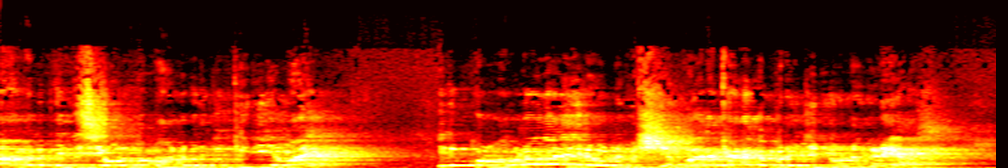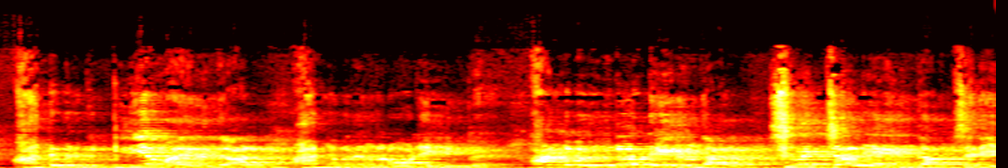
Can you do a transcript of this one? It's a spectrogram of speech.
நாங்களும் என்ன செய்யணும் ஆண்டவருக்கு பிரியமாய் இருக்கணும். அவ்வளவுதான் இதுல உள்ள விஷயம். வேற கணக்கு பிரச்சனை ஒண்ணும் கிடையாது. ஆண்டவருக்கு பிரியமா இருந்தால் ஆண்டவர் எங்களோட இருப்பார். ஆண்டவர் எங்களோட இருந்தால் சிறைச்சாலையா இருந்தாலும் சரி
